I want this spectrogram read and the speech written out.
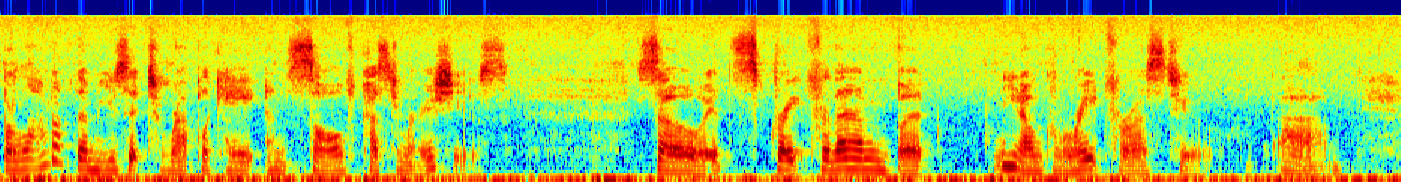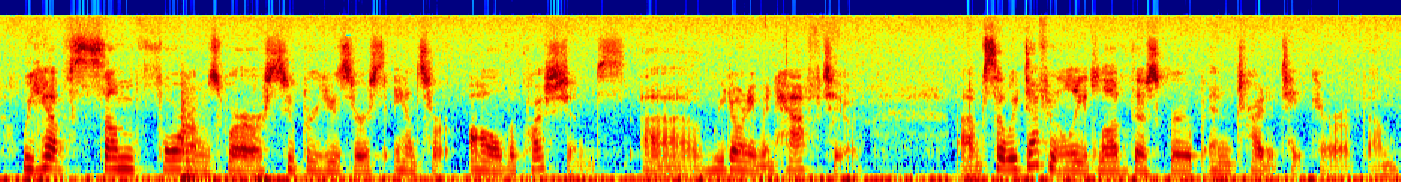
But a lot of them use it to replicate and solve customer issues. So it's great for them, but you know, great for us too. Um, we have some forums where our super users answer all the questions. Uh, we don't even have to. Um, so we definitely love this group and try to take care of them.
